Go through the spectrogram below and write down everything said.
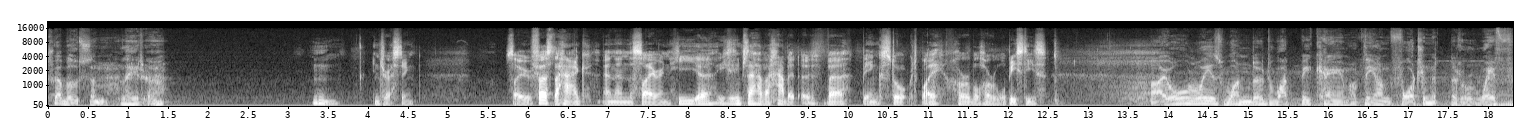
Troublesome later. Hmm. Interesting. So first the hag, and then the siren. He uh, he seems to have a habit of uh, being stalked by horrible, horrible beasties. I always wondered what became of the unfortunate little waif.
